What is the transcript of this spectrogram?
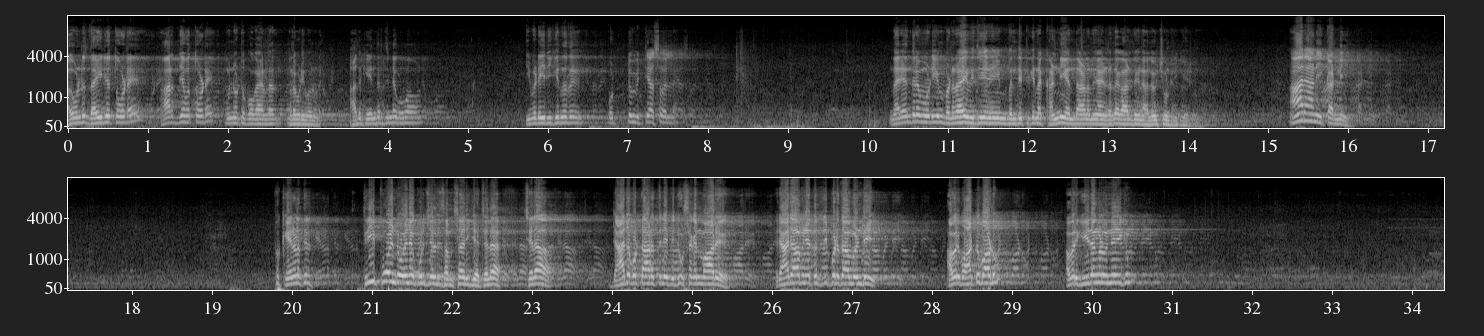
അതുകൊണ്ട് ധൈര്യത്തോടെ ആർജവത്തോടെ മുന്നോട്ട് പോകാനുള്ള നടപടി പോകുന്നുണ്ട് അത് കേന്ദ്രത്തിന്റെ സ്വഭാവമാണ് ഇവിടെ ഇരിക്കുന്നത് ഒട്ടും വ്യത്യാസമല്ല. നരേന്ദ്രമോദിയും പിണറായി വിജയനെയും ബന്ധിപ്പിക്കുന്ന കണ്ണി എന്താണെന്ന് ഞാൻ ഇടത കാലത്ത് ഇങ്ങനെ ആലോചിച്ചുകൊണ്ടിരിക്കുകയായിരുന്നു. ആരാണ് ഈ കണ്ണി? ഇപ്പൊ കേരളത്തിൽ ത്രീ പോയിന്റ് ഓയിനെ കുറിച്ച് അവർ സംസാരിക്കുക. ചില ചില രാജകൊട്ടാരത്തിലെ വിദൂഷകന്മാര് രാജാവിനെ തൃപ്തിപ്പെടുത്താൻ വേണ്ടി അവർ പാട്ടുപാടും അവർ ഗീതങ്ങൾ ഉന്നയിക്കും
